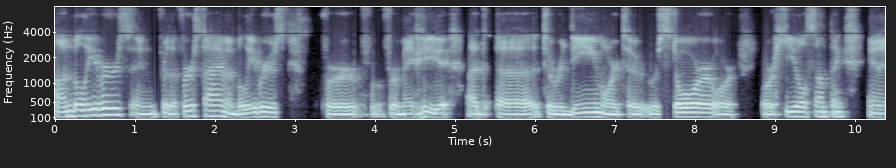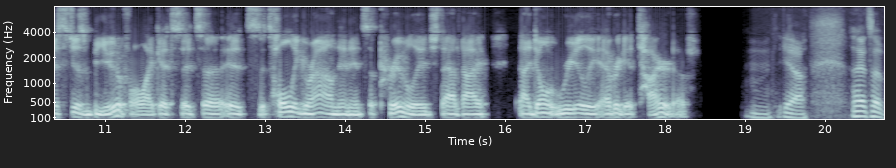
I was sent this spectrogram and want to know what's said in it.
unbelievers and for the first time and believers for for, for maybe uh, to redeem or to restore or or heal something. And it's just beautiful. Like it's it's a it's it's holy ground and it's a privilege that i i don't really ever get tired of. Mm, yeah. That's a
